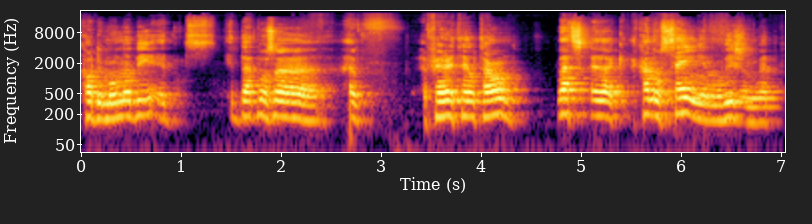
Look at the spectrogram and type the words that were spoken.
Kardemommeby. It's it, that was a, a, a fairy tale town. That's a, a kind of saying in Norwegian that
